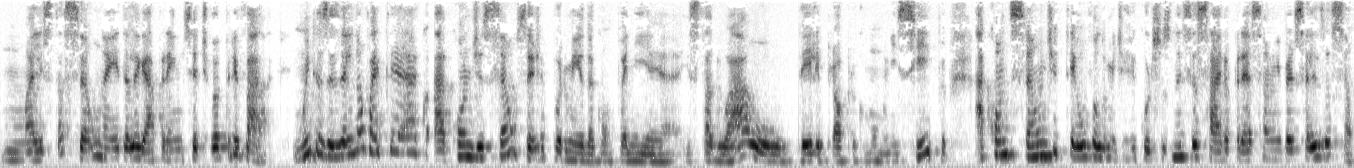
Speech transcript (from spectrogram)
uma licitação né, e delegar para a iniciativa privada. Muitas vezes ele não vai ter a, a condição, seja por meio da companhia estadual ou dele próprio como município, a condição de ter o volume de recursos necessário para essa universalização.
